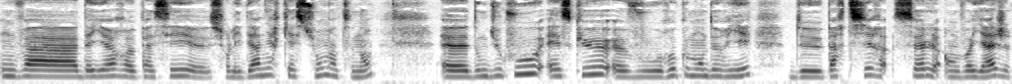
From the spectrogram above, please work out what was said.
On va d'ailleurs passer sur les dernières questions maintenant. Donc du coup, est-ce que vous recommanderiez de partir seul en voyage?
